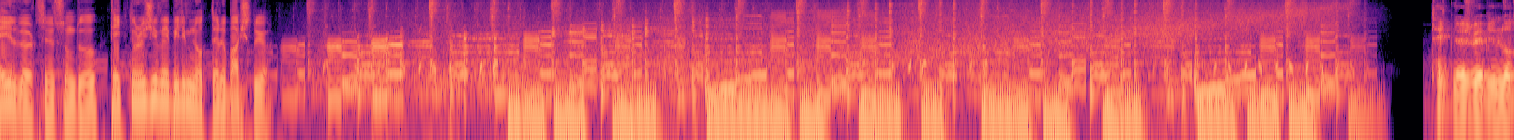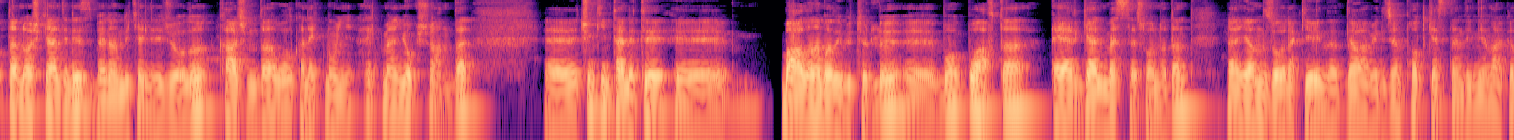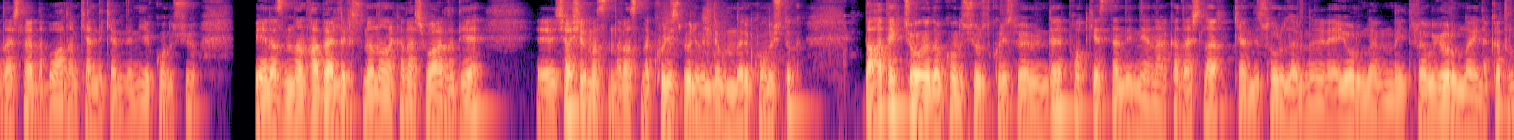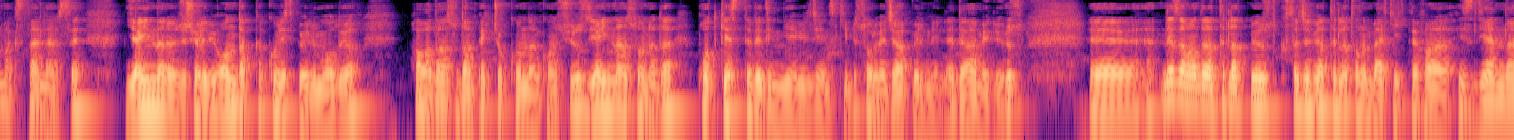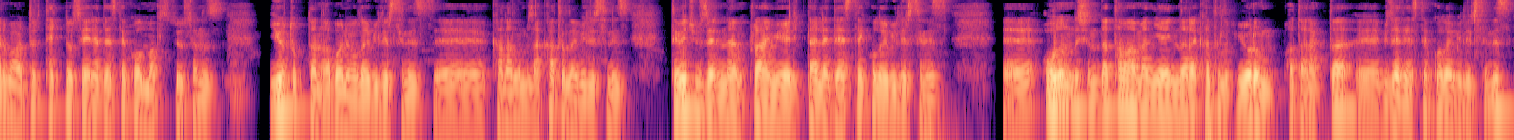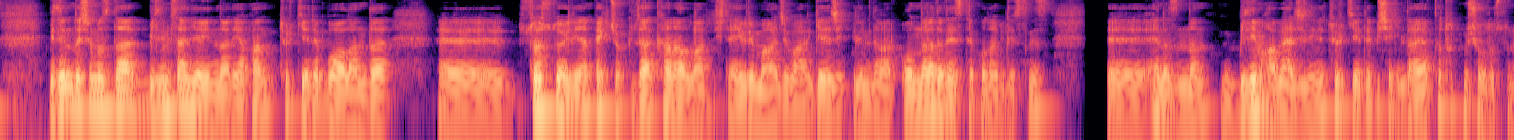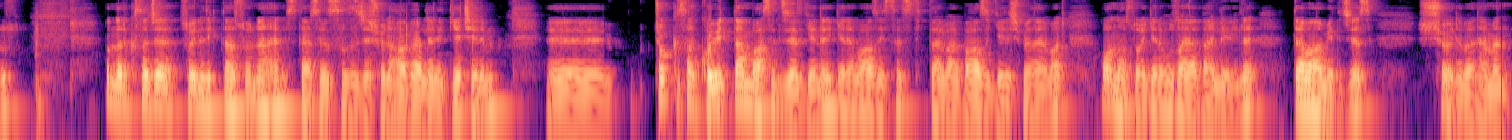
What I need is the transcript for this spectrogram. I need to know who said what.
Speaker 1: Tailwords'ün sunduğu teknoloji ve bilim notları başlıyor.
Speaker 2: Teknoloji ve bilim notlarına hoş geldiniz. Ben Hamdi Kellecioğlu. Karşımda Volkan Ekmen, Ekmen yok şu anda. E, çünkü interneti e, bağlanamadı bir türlü. E, bu, bu hafta eğer gelmezse sonradan ben yalnız olarak yayına devam edeceğim. Podcast'ten dinleyen arkadaşlar da bu adam kendi kendine niye konuşuyor? Bir en azından haberleri sunan arkadaş vardı diye e, şaşırmasınlar. Aslında kulis bölümünde bunları konuştuk. Daha pek çoğunu da konuşuyoruz kulis bölümünde. Podcast'ten dinleyen arkadaşlar kendi sorularını ve yorumlarını yorumlarıyla katılmak isterlerse yayından önce şöyle bir 10 dakika kulis bölümü oluyor. Havadan sudan pek çok konudan konuşuyoruz. Yayından sonra da podcast'te de dinleyebileceğiniz gibi soru ve cevap bölümleriyle devam ediyoruz. Ee, ne zamandır hatırlatmıyoruz. Kısaca bir hatırlatalım. Belki ilk defa izleyenler vardır. Tekno Seyre destek olmak istiyorsanız YouTube'dan abone olabilirsiniz. Ee, kanalımıza katılabilirsiniz. Twitch üzerinden Prime üyeliklerle destek olabilirsiniz. Ee, onun dışında tamamen yayınlara katılıp yorum atarak da e, bize destek olabilirsiniz. Bizim dışımızda bilimsel yayınlar yapan Türkiye'de bu alanda e, söz söyleyen pek çok güzel kanal var. İşte Evrim Ağacı var, Gelecek Bilim'de var. Onlara da destek olabilirsiniz. E, en azından bilim haberciliğini Türkiye'de bir şekilde ayakta tutmuş olursunuz. Bunları kısaca söyledikten sonra her isterseniz hızlıca şöyle haberlere geçelim. Ee, çok kısa Covid'den bahsedeceğiz gene. Gene bazı istatistikler var, bazı gelişmeler var. Ondan sonra gene uzay haberleriyle devam edeceğiz. Şöyle ben hemen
